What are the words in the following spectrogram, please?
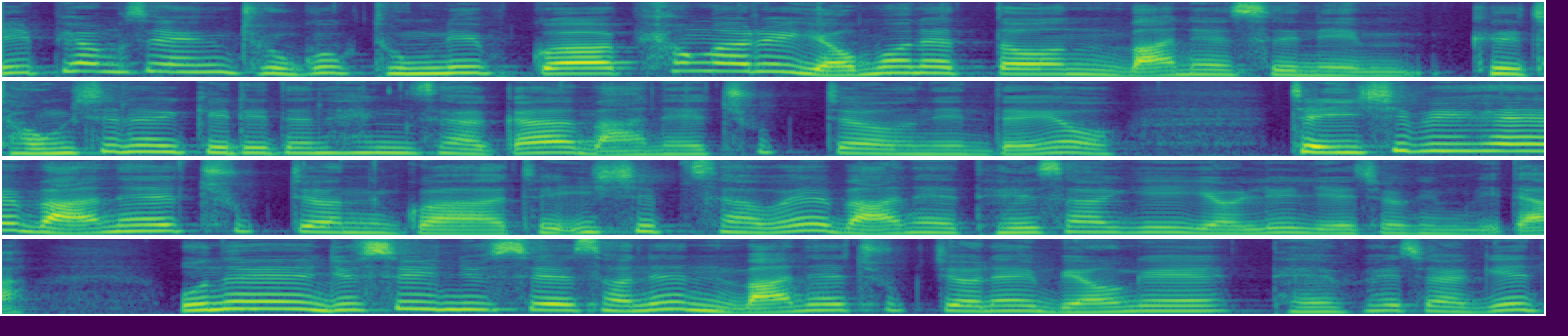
일평생 조국 독립과 평화를 염원했던 만해 스님, 그 정신을 기리는 행사가 만해 축전인데요. 제22회 만해 축전과 제24회 만해 대삭이 열릴 예정입니다. 오늘 뉴스인 뉴스에서는 만해 축전의 명예 대회장인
